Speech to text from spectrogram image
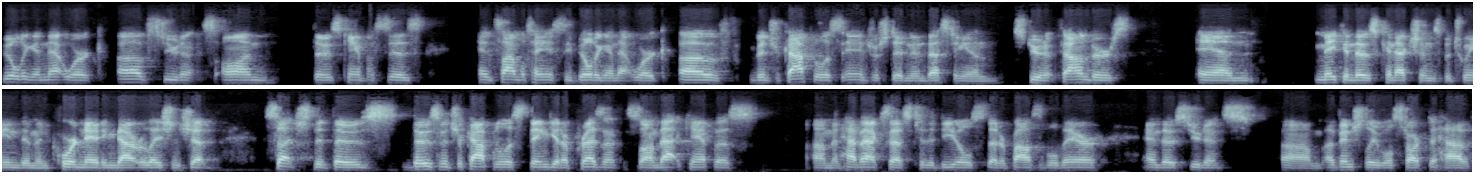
building a network of students on those campuses and simultaneously building a network of venture capitalists interested in investing in student founders and making those connections between them and coordinating that relationship such that those those venture capitalists then get a presence on that campus um, and have access to the deals that are possible there. And those students um, eventually will start to have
